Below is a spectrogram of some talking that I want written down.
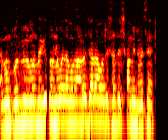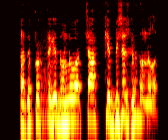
এবং ফজলুর রহমান ভাইকে ধন্যবাদ এবং আরও যারা আমাদের সাথে সামিল হয়েছে, তাদের প্রত্যেকে ধন্যবাদ, চাককে বিশেষ করে ধন্যবাদ।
